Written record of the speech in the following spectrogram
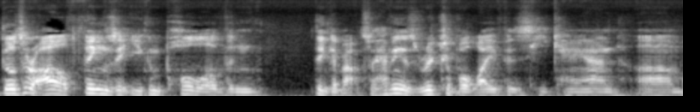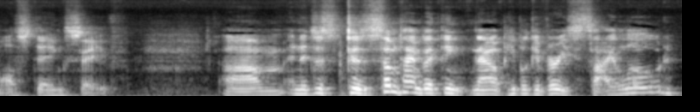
those are all things that you can pull of and think about. So having as rich of a life as he can um, while staying safe. Um, and it just because sometimes I think now people get very siloed,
